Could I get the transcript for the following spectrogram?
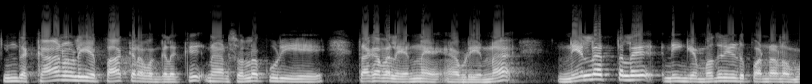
இந்த காணொலியை பார்க்குறவங்களுக்கு நான் சொல்லக்கூடிய தகவல் என்ன அப்படின்னா நிலத்தில் நீங்கள் முதலீடு பண்ணணும்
